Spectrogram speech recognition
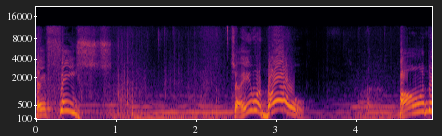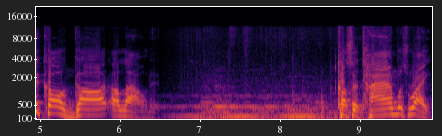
A feast. So he was bold. Only because God allowed it. Because the time was right.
